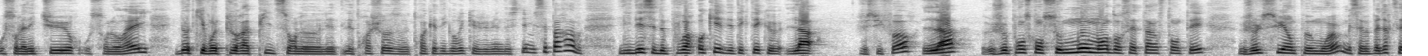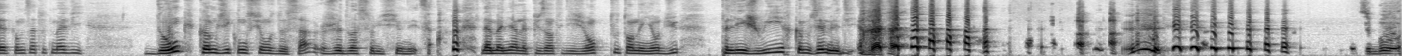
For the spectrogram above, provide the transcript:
ou sur la lecture ou sur l'oreille, d'autres qui vont être plus rapides sur les, trois choses, trois catégories que je viens de citer, mais c'est pas grave. L'idée c'est de pouvoir, ok, détecter que là, je suis fort, là, je pense qu'en ce moment, dans cet instant T, je le suis un peu moins, mais ça ne veut pas dire que ça va être comme ça toute ma vie. Donc, comme j'ai conscience de ça, je dois solutionner ça de la manière la plus intelligente, tout en ayant du plaisir, comme j'aime le dire. C'est beau.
